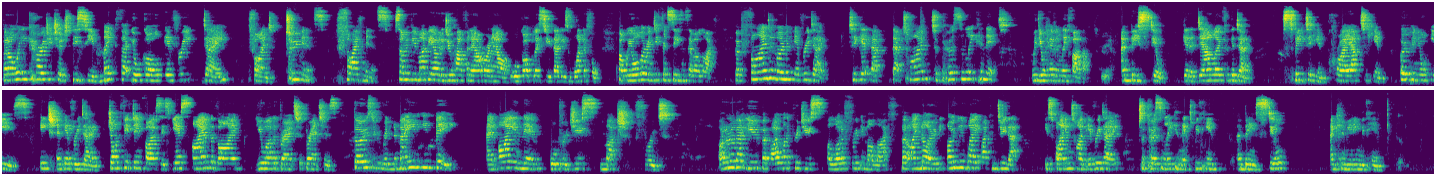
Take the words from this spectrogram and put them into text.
But I want to encourage you, church, this year, make that your goal every day. Find two minutes, five minutes. Some of you might be able to do half an hour or an hour. Well, God bless you, that is wonderful. But we all are in different seasons of our life. But find a moment every day to get that, that time to personally connect with your Heavenly Father and be still. Get a download for the day. Speak to Him, cry out to Him, open your ears each and every day. John 15 5 says, Yes, I am the vine, you are the branch, branches. Those who remain in me and I in them will produce much fruit. I don't know about you, but I want to produce a lot of fruit in my life. But I know the only way I can do that is finding time every day to personally connect with Him and being still and communing with Him.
